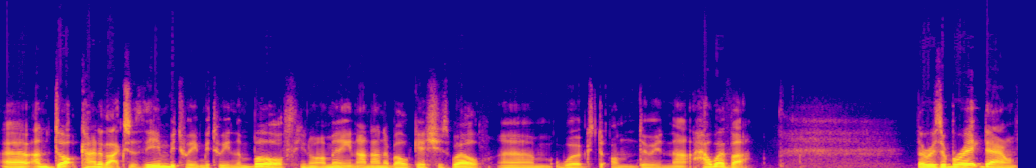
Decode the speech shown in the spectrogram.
Uh, and Doc kind of acts as the in between between them both, you know what I mean? And Annabeth Gish as well um, works on doing that. However, there is a breakdown,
